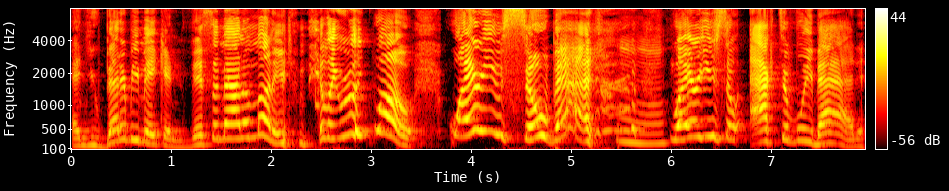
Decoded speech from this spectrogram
and you better be making this amount of money. To be like, we're like, whoa, why are you so bad? why are you so actively bad?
